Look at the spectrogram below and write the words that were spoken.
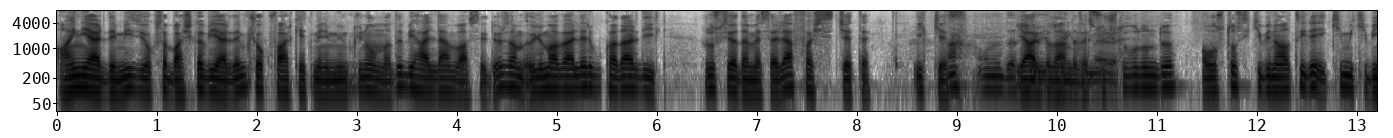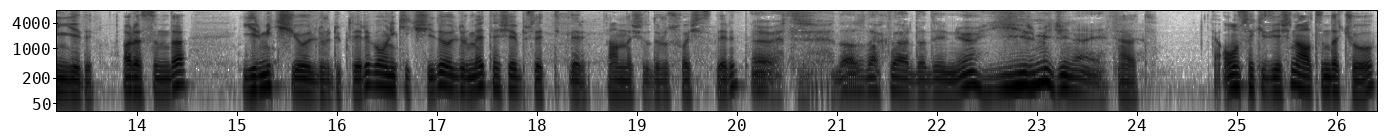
aynı yerde miyiz yoksa başka bir yerde mi çok fark etmenin mümkün olmadığı bir halden bahsediyoruz. Ama ölüm haberleri bu kadar değil. Rusya'da mesela faşist çete ilk kez Hah, yargılandı ve suçlu bulundu. Ağustos 2006 ile Ekim 2007 arasında 20 kişiyi öldürdükleri ve 12 kişiyi de öldürmeye teşebbüs ettikleri anlaşıldı Rus faşistlerin. Evet. Dazlaklar da deniyor. 20 cinayet. Evet. Yani 18 yaşın altında çoğu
